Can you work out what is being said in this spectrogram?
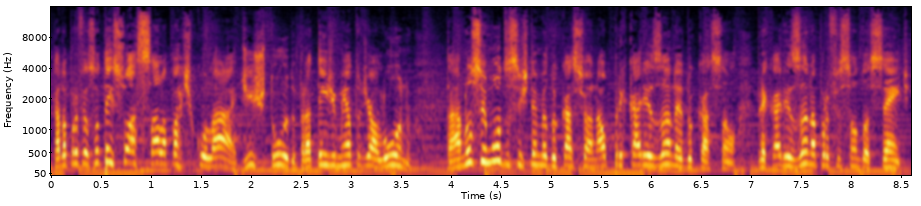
Cada professor tem sua sala particular de estudo para atendimento de aluno. Tá? Não se muda o sistema educacional precarizando a educação, precarizando a profissão docente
